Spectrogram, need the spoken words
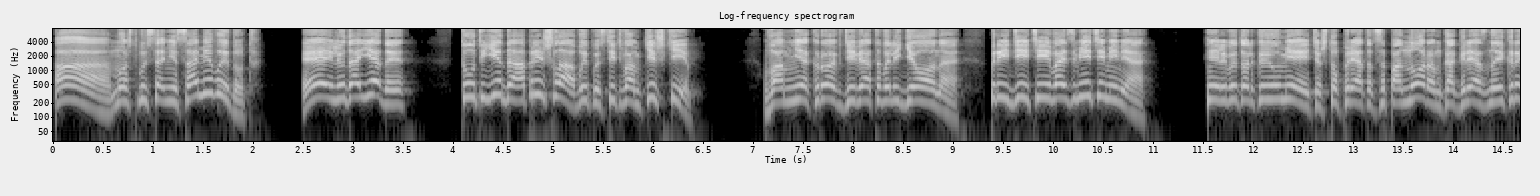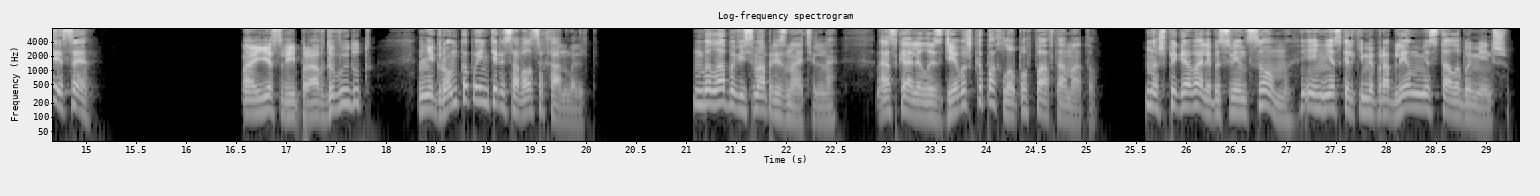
А, может, пусть они сами выйдут? Эй, людоеды! Тут еда пришла выпустить вам кишки! Во мне кровь девятого легиона! Придите и возьмите меня! Или вы только и умеете, что прятаться по норам, как грязные крысы?» «А если и правда выйдут?» — негромко поинтересовался Ханвальд. «Была бы весьма признательна», Оскалилась девушка, похлопав по автомату. Нашпиговали бы свинцом, и несколькими проблемами стало бы меньше.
